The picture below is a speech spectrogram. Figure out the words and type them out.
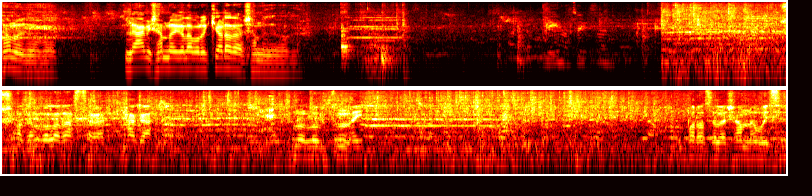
সামনে যাব হ্যাঁ। লে আমি সামনে গেলে বলে কেডার সামনে যাব সকালবেলা রাস্তাঘাট ফাঁকা, কোনো লোকজন নাই। বড় ছেলে সামনে বইছে।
